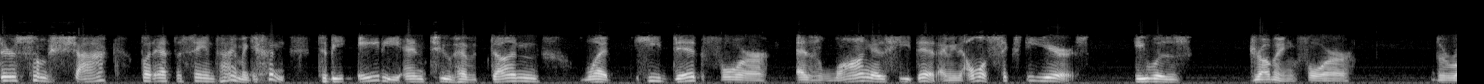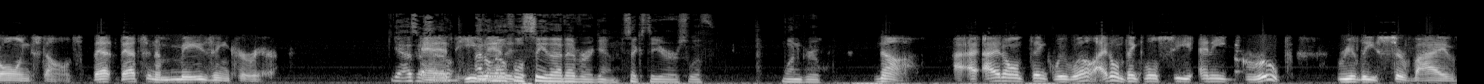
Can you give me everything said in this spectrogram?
there's some shock, but at the same time, again, to be 80 and to have done what he did for as long as he did, I mean, almost 60 years, he was drumming for the Rolling Stones. That that's an amazing career. Yeah, as I said, I don't, I don't know if we'll see that ever again. Sixty years with one group. No, I, I don't think we will. I don't think we'll see any group really survive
